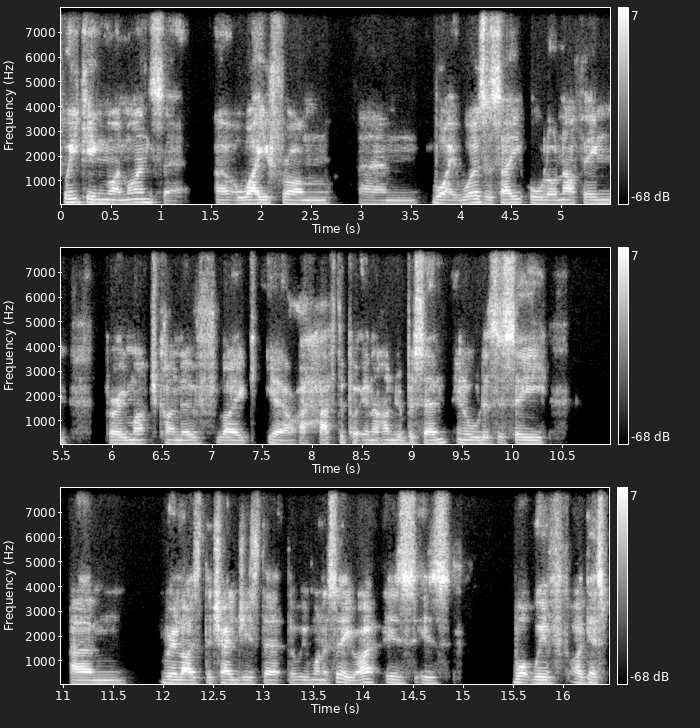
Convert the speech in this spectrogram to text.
tweaking my mindset uh, away from um what it was I say all or nothing very much kind of like yeah I have to put in 100% in order to see um realize the changes that that we want to see right? Is is what we've i guess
